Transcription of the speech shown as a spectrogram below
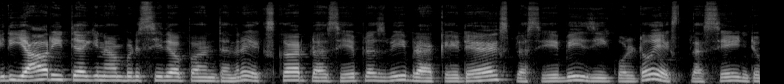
ಇದು ಯಾವ ರೀತಿಯಾಗಿ ನಾವು ಬಿಡಿಸಿದೆವಪ್ಪ ಅಂತಂದರೆ X square plus A plus B bracket X plus A B is equal to X plus A into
